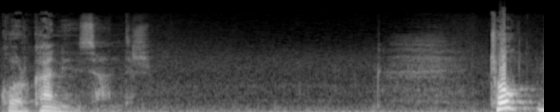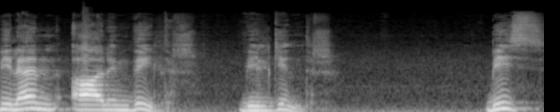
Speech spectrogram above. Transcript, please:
korkan insandır. Çok bilen alim değildir, bilgindir. Biz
